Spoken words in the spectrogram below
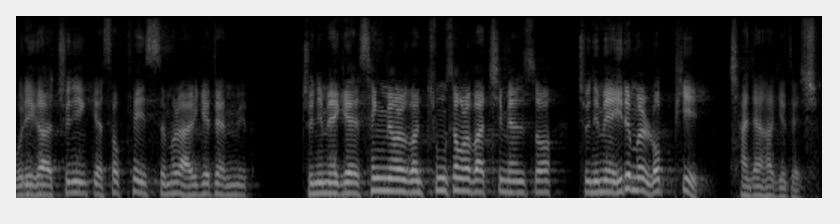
우리가 주님께 속해 있음을 알게 됩니다. 주님에게 생명을 건 충성을 바치면서 주님의 이름을 높이 찬양하게 되죠.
